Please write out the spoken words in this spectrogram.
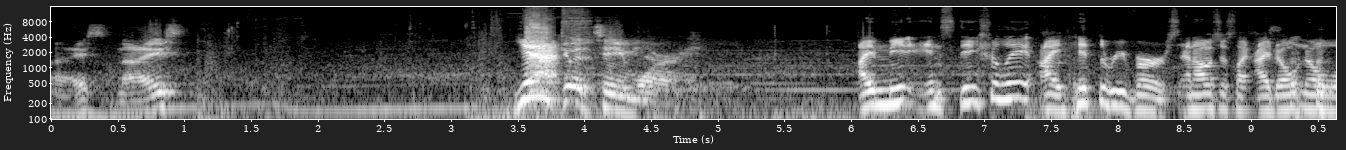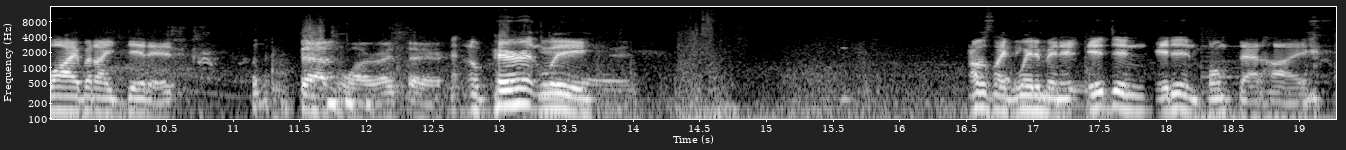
Nice, nice. Yes! Good teamwork. I mean, instinctually, I hit the reverse, and I was just like, I don't know why, but I did it. That's why, right there. Apparently, Good. I was like, wait a minute, it didn't, it didn't bump that high.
